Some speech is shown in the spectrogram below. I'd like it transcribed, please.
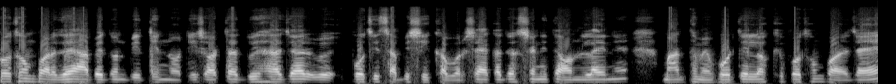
প্রথম পর্যায়ে আবেদন বৃদ্ধির নোটিশ, অর্থাৎ দুই হাজার পঁচিশ ছাব্বিশ শিক্ষাবর্ষে একাদশ শ্রেণীতে অনলাইনে মাধ্যমে ভর্তির লক্ষ্যে প্রথম পর্যায়ে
